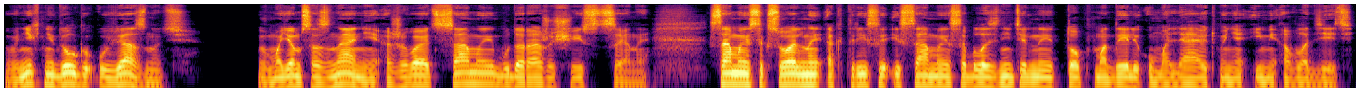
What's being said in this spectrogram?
В них недолго увязнуть. В моем сознании оживают самые будоражащие сцены. Самые сексуальные актрисы и самые соблазнительные топ-модели умоляют меня ими овладеть.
